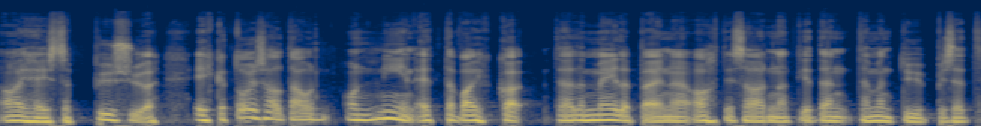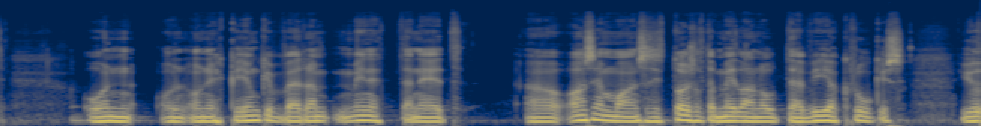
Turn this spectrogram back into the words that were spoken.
aiheissa pysyä. Ehkä toisaalta on, on niin, että vaikka täällä meillä päin nämä ahtisaarnat ja tämän, tämän tyyppiset on, on, on ehkä jonkin verran menettäneet asemaansa. Sitten toisaalta meillä on ollut tämä Via Crucis ju,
